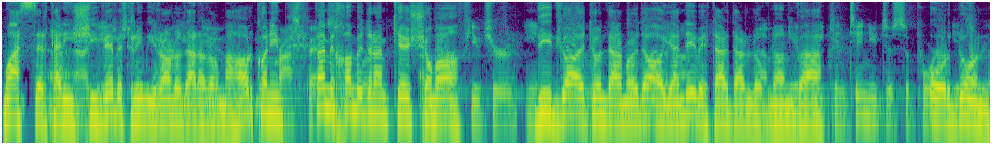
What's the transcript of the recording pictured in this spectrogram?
موثرترین شیوه بتونیم ایران رو در عراق مهار کنیم. و می‌خوام بدونم که شما دیدگاهتون در مورد آینده بهتر در لبنان و اردن.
